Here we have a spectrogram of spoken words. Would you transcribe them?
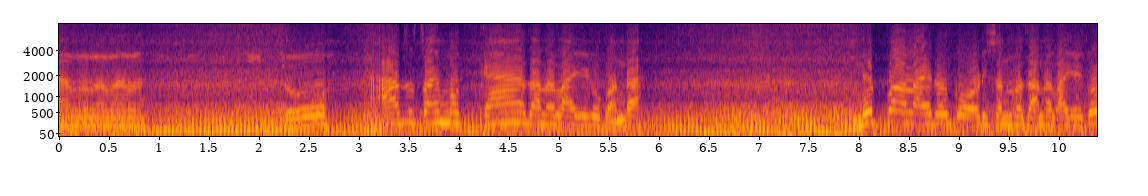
आमामामा सो आज चाहिँ म कहाँ जान लागेको भन्दा नेपाल आइडलको अडिसनमा जान लागेको।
